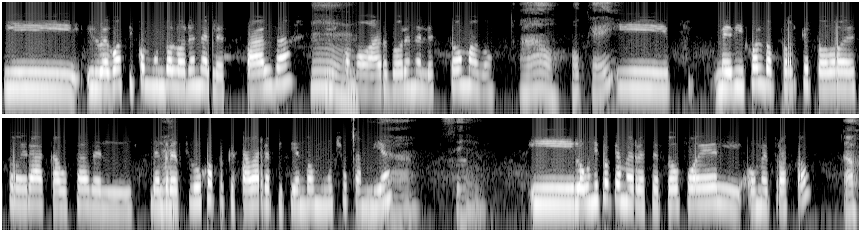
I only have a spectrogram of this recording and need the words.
Y, y luego así como un dolor en la espalda y Hmm. como ardor en el estómago. Ah, ok. Y me dijo el doctor que todo eso era a causa del, del Mm. reflujo porque estaba repitiendo mucho también. Ya, sí. Y lo único que me recetó fue el omeprazol Oh,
